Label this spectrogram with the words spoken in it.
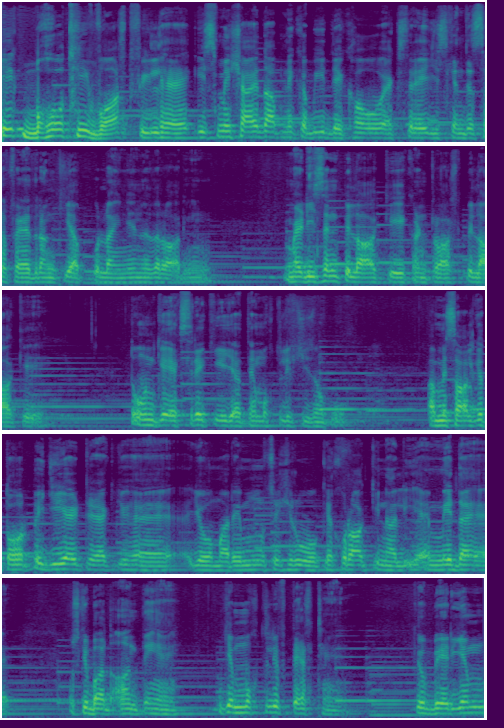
एक बहुत ही वास्ट फ़ील्ड है। इसमें शायद आपने कभी देखा हो एक्सरे जिसके अंदर सफ़ेद रंग की आपको लाइनें नज़र आ रही हैं। मेडिसिन पिला के कंट्रास्ट पिला के तो उनके एक्सरे किए जाते हैं मुख्तलिफ़ चीज़ों को। अब मिसाल के तौर पे जीआई ट्रैक जो है, जो हमारे मुँह से शुरू होकर खुराक की नाली है, मैदा है, उसके बाद आंते हैं। ये मुख्तलिफ़ टेस्ट हैं कि बेरियम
